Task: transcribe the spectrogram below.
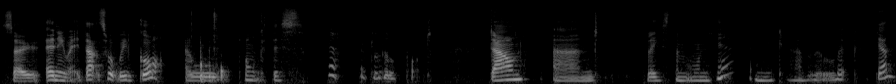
So anyway, that's what we've got. I will plonk this, yeah, like a little pot down and place them on here and you can have a little look again.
